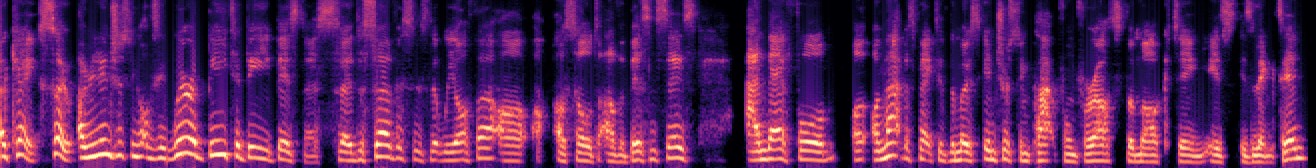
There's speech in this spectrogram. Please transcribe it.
Okay, so I mean interesting, obviously we're a B2B business. So the services that we offer are are sold to other businesses. And therefore, on, on that perspective, the most interesting platform for us for marketing is is LinkedIn.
